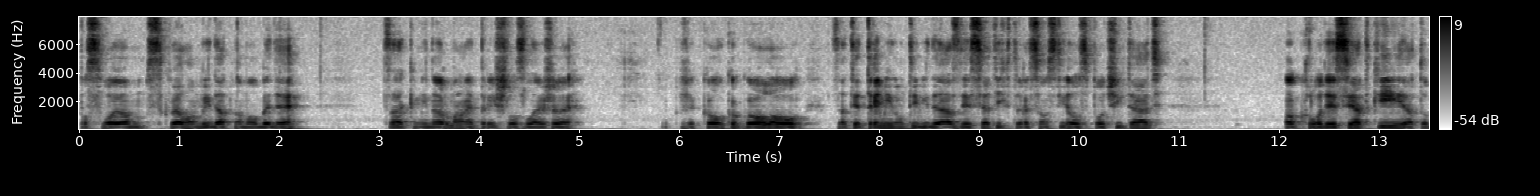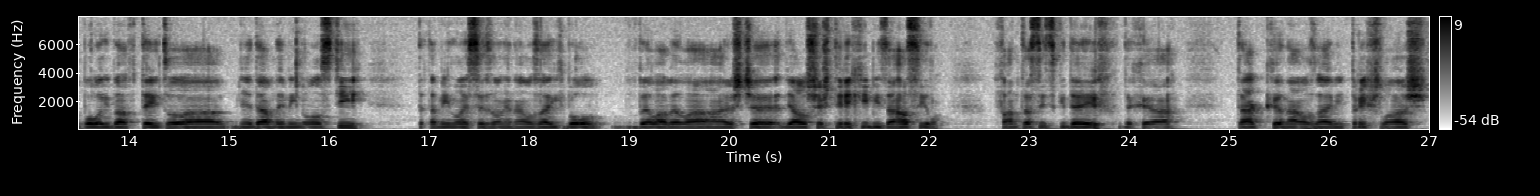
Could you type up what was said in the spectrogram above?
po svojom skvelom vydatnom obede, tak mi normálne prišlo zle, že, že koľko gólov za tie 3 minúty videa z desiatich, ktoré som stihol spočítať, okolo desiatky a to bolo iba v tejto a nedávnej minulosti, teda minulej sezóne naozaj ich bolo veľa, veľa a ešte ďalšie 4 chyby zahasil fantastický Dave Dechea, tak naozaj mi prišlo až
